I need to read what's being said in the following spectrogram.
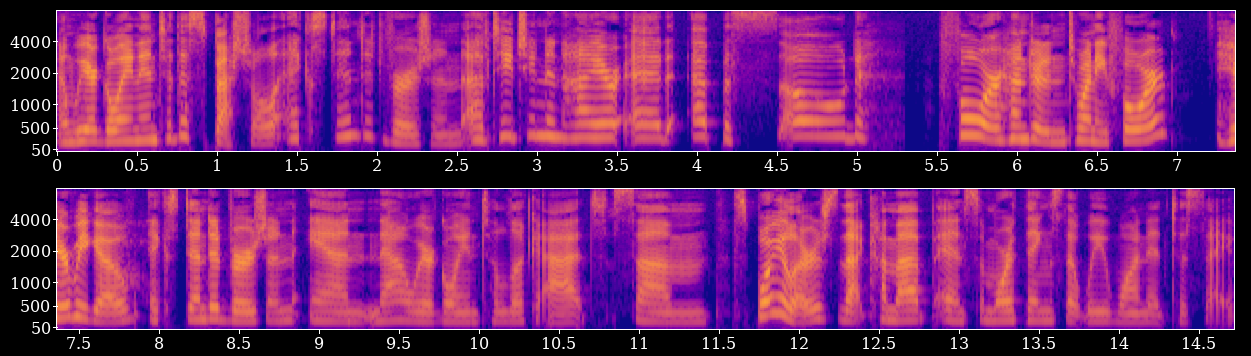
And we are going into the special extended version of Teaching in Higher Ed episode 424. Here we go, extended version. And now we're going to look at some spoilers that come up and some more things that we wanted to say.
